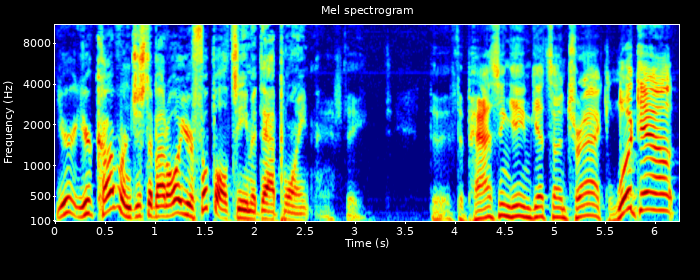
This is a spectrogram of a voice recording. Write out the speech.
you're you're covering just about all your football team at that point. If they the, if the passing game gets on track, look out.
